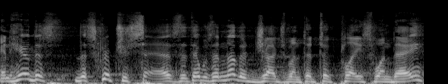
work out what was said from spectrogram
And here this, the scripture says that there was another judgment that took place one day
